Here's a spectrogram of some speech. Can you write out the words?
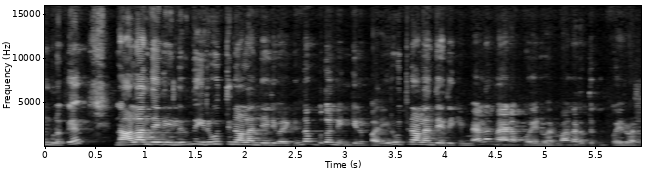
உங்களுக்கு நாலாம் தேதியிலிருந்து இருபத்தி நாலாம் தேதி வரைக்கும் தான் புதன் இங்கிருப்பார். இருபத்தி நாலாம் தேதிக்கு மேலே மேலே போயிடுவார் மகரத்துக்கு போயிடுவார்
